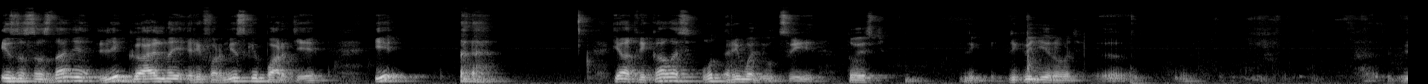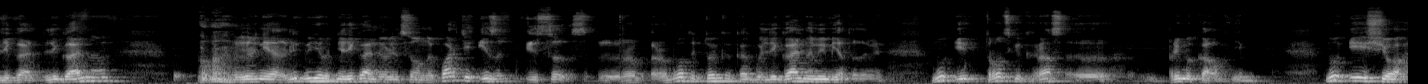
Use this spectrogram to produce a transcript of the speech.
и за создание легальной реформистской партии и, и отрекалась от революции, то есть ликвидировать э, легаль, легальную, вернее, ликвидировать нелегальную революционную партию и, и с, работать только как бы легальными методами. Ну и Троцкий как раз э, примыкал к ним. Ну и еще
